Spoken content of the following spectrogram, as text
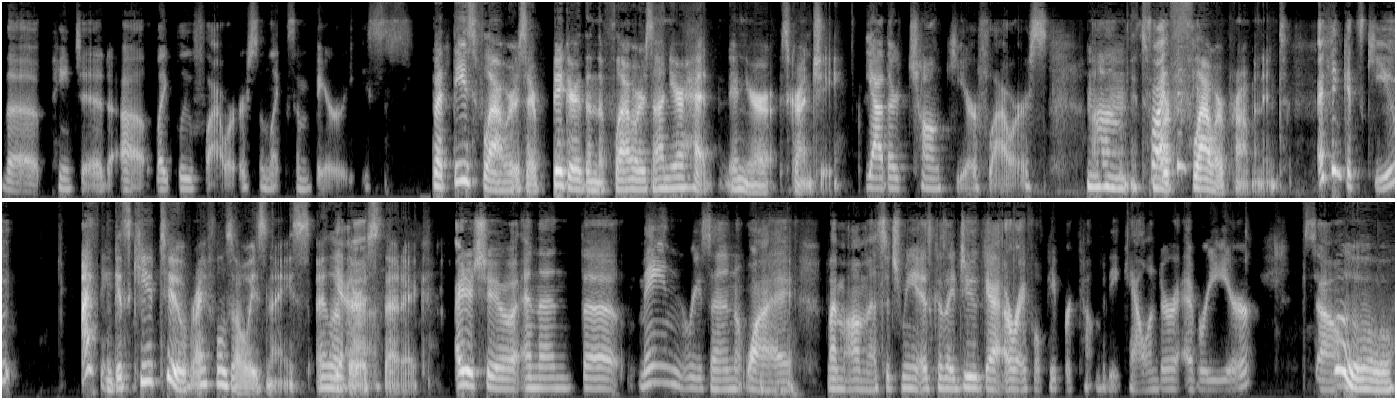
the painted uh, light blue flowers and like some berries. But these flowers are bigger than the flowers on your head in your scrunchie. Yeah, they're chunkier flowers. Mhm. Um, it's so more think it- flower prominent. I think it's cute. I think it's cute too. Rifle's always nice. I love their aesthetic. I do too. And then the main reason why my mom messaged me is because I do get a Rifle Paper Company calendar every year. So Ooh.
